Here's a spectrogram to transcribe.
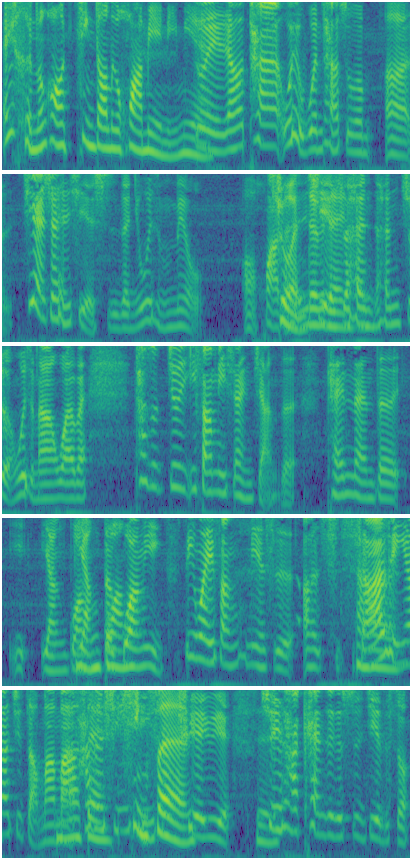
哎很能好像进到那个画面里面。对，然后他我有问他说，呃，既然是很写实的，你为什么没有哦画的很写实，很很准？为什么要歪歪？他说：“就是一方面像你讲的台南的阳阳光。的光影，另外一方面是啊，小阿玲要去找妈妈，她的心情是雀跃，所以她看这个世界的时候，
